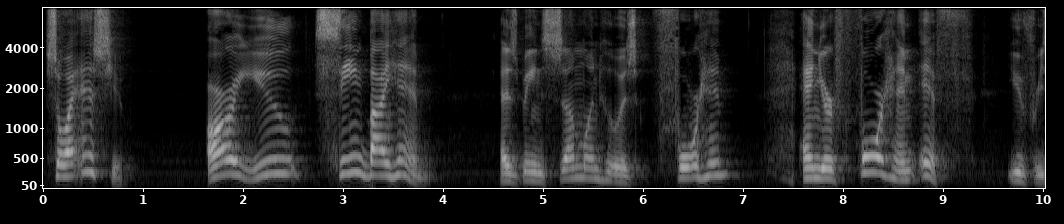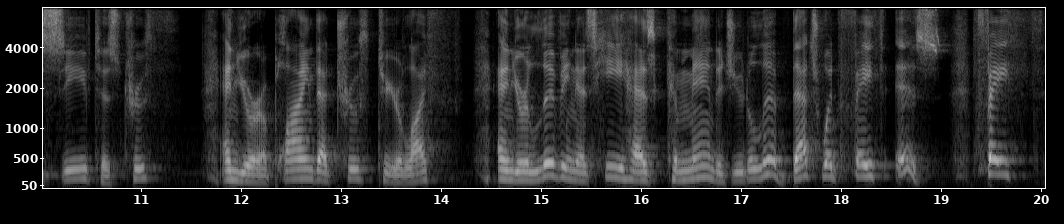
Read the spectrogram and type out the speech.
So I ask you, are you seen by him as being someone who is for him, and you're for him if you've received his truth and you're applying that truth to your life and you're living as he has commanded you to live. That's what faith is. Faith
